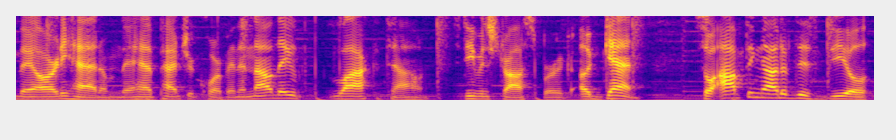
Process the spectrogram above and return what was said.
they already had him. They had Patrick Corbin, and now they locked down Stephen Strasburg again. So opting out of this deal,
